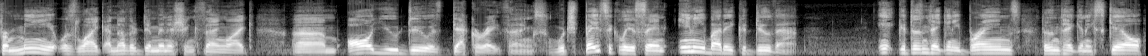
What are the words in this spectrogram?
for me, it was like another diminishing thing. Like, um, all you do is decorate things, which basically is saying anybody could do that. It, it doesn't take any brains, doesn't take any skill.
